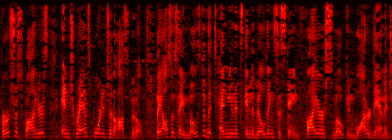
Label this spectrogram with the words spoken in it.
first responders and transported to the hospital. They also say most of the 10 units in the building building sustained fire, smoke, and water damage,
